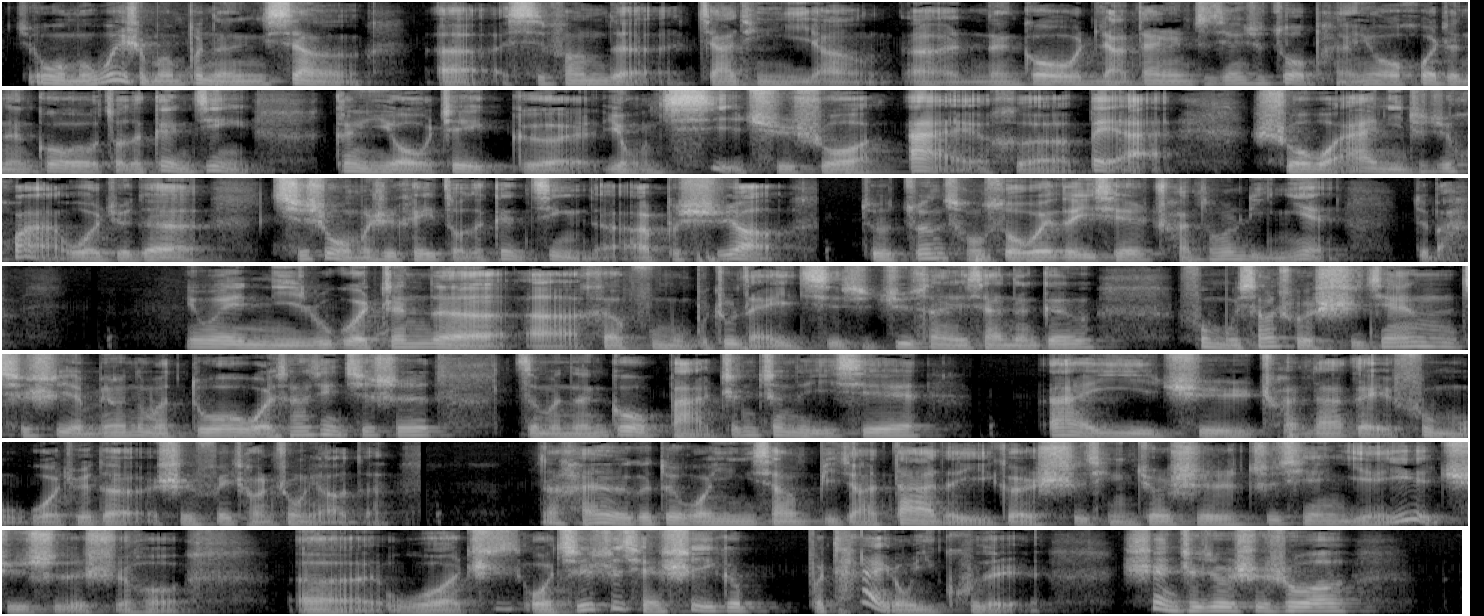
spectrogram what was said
就我们为什么不能像呃西方的家庭一样，呃，能够两代人之间去做朋友，或者能够走得更近，更有这个勇气去说爱和被爱，说我爱你这句话，我觉得其实我们是可以走得更近的，而不需要就遵从所谓的一些传统理念，对吧？因为你如果真的呃和父母不住在一起，去计算一下能跟父母相处的时间，其实也没有那么多。我相信，其实怎么能够把真正的一些爱意去传达给父母，我觉得是非常重要的。那还有一个对我影响比较大的一个事情，就是之前爷爷去世的时候，呃，我之我其实之前是一个不太容易哭的人，甚至就是说。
